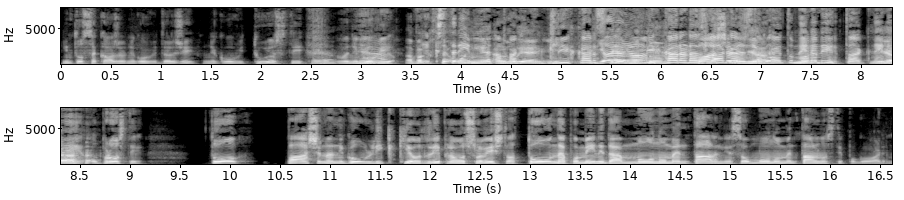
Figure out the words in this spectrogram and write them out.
In to se kaže v njegovi drži, v njegovi tujosti, Ja. v njegovi Ampak saj on ekstremni. je Ampak tujen. glih kar, Ja, ja, ja. glih kar Paše na razlagaš, njegov- zakaj to ne, mora ne, ne. biti tako. Ne, ne, Ja. ne, oprosti. To paše na njegov lik, ki je odlepljen od človeštva. To ne pomeni, da je monumentalen. Jaz se o monumentalnosti pogovarjam.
